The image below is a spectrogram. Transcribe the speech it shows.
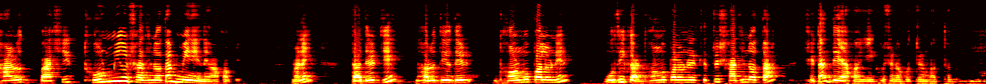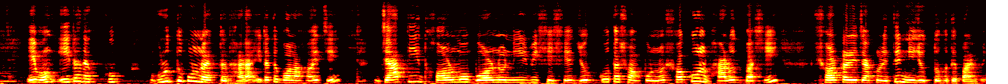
ভারতবাসীর ধর্মীয় স্বাধীনতা মেনে নেওয়া হবে। মানে তাদের যে ভারতীয়দের ধর্ম পালনের অধিকার, ধর্ম পালনের ক্ষেত্রে স্বাধীনতা সেটা দেয়া হয় এই ঘোষণাপত্রের মাধ্যমে। এবং এটা দেখো খুব গুরুত্বপূর্ণ একটা ধারা। এটাতে বলা হয় যে, জাতি, ধর্ম, বর্ণ নির্বিশেষে যোগ্যতা সম্পন্ন সকল ভারতবাসী সরকারি চাকরিতে নিযুক্ত হতে পারবে।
